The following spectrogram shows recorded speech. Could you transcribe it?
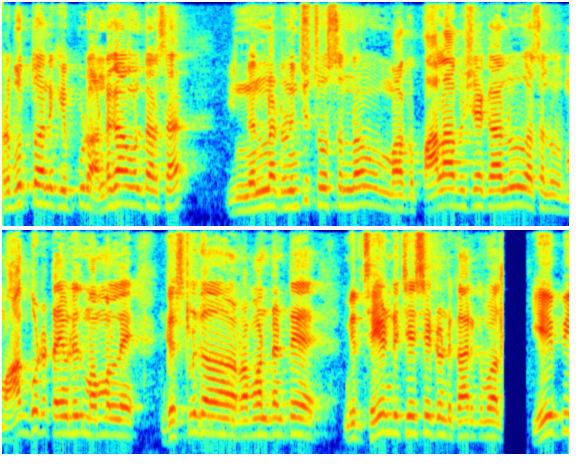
ప్రభుత్వానికి ఎప్పుడు అండగా ఉంటారు సార్. నిన్నటి నుంచి చూస్తున్నాం మాకు పాలాభిషేకాలు అసలు మాకు కూడా టైం లేదు మమ్మల్ని గెస్టులుగా రమ్మంటే మీరు చేయండి చేసేటువంటి కార్యక్రమాలు. AP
